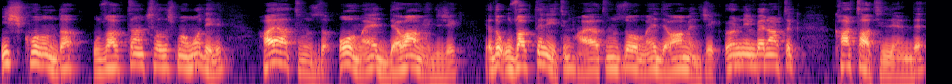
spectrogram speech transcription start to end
iş kolunda uzaktan çalışma modeli hayatımızda olmaya devam edecek. Ya da uzaktan eğitim hayatımızda olmaya devam edecek. Örneğin ben artık kar tatillerinde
